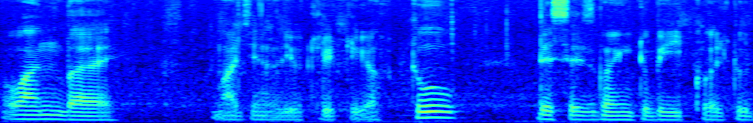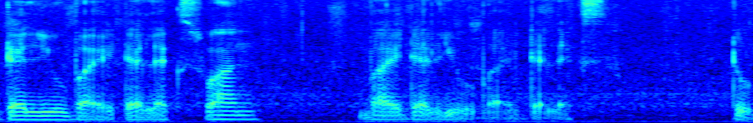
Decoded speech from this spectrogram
1 by marginal utility of 2 this is going to be equal to del u by del x 1 by del u by del x 2.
